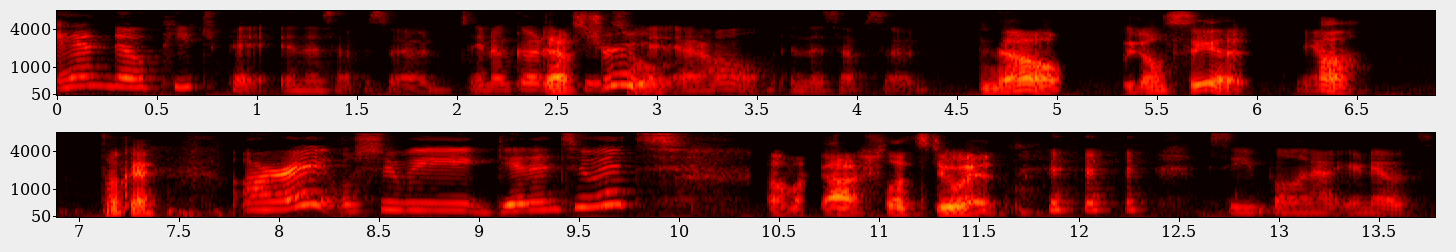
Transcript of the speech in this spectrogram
and no Peach Pit in this episode. They don't go to That's Peach true. Pit at all in this episode. No, we don't see it. Yeah. Huh. Okay. All right. Well, should we get into it? Oh my gosh, let's do it. See you pulling out your notes.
